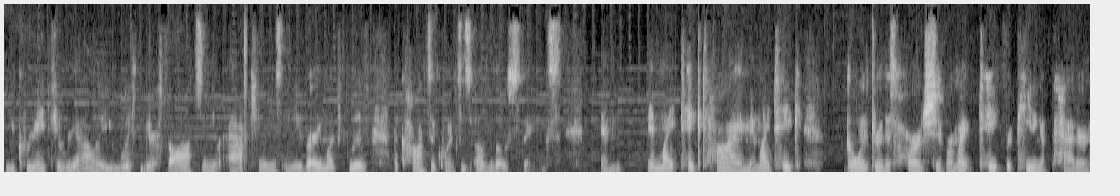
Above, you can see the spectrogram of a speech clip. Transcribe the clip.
you create your reality with your thoughts and your actions and you very much live the consequences of those things. And it might take time it might take going through this hardship or it might take repeating a pattern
